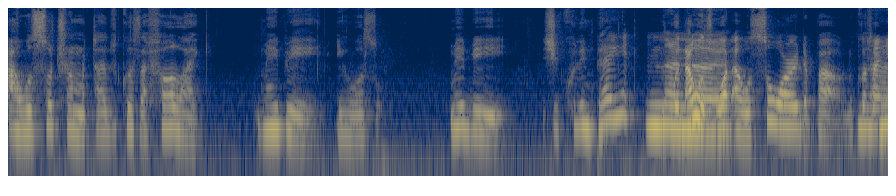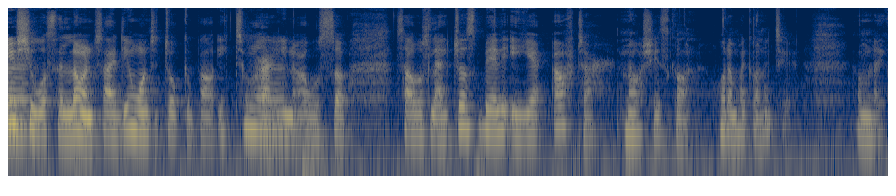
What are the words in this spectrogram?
I was so traumatized because I felt like maybe it was maybe she couldn't bear it. No, but that was what I was so worried about because I knew she was alone, so I didn't want to talk about it to Yeah. her. You know, I was so so I was like, just barely a year after, now she's gone. What am I gonna do? I'm like,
